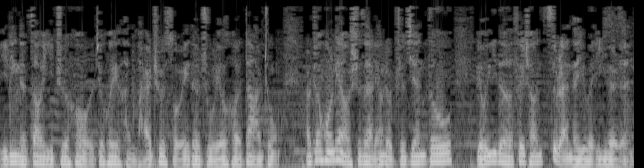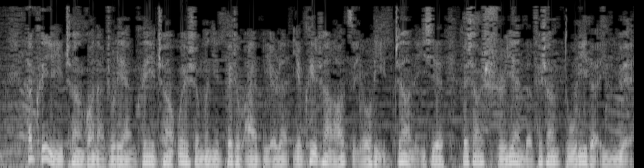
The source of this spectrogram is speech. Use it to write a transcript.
一定的造诣之后，就会很排斥所谓的主流和大众。而张洪亮是在两者之间都游移的非常自然的一位音乐人。他可以唱《广岛之恋》，可以唱《为什么你背着我爱别人》，也可以唱《老子有理》这样的一些非常实验的、非常。独立的音乐，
